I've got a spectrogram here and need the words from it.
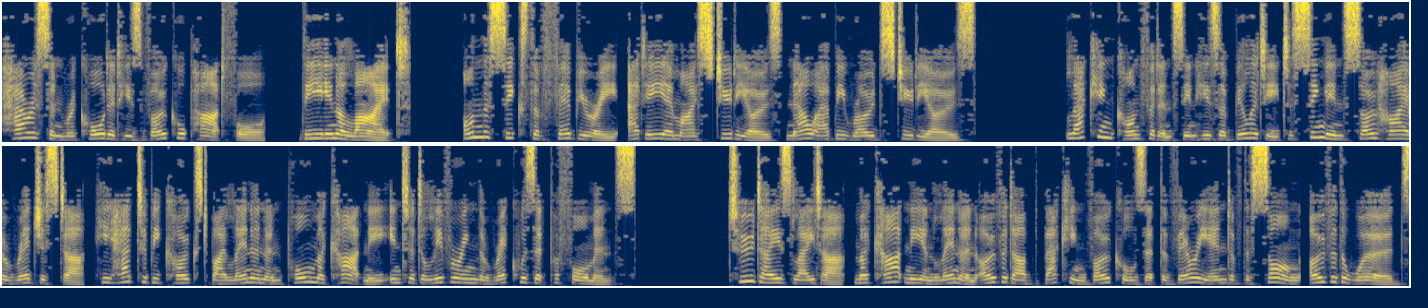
Harrison recorded his vocal part for The Inner Light on 6 February, at EMI Studios now Abbey Road Studios. Lacking confidence in his ability to sing in so high a register, he had to be coaxed by Lennon and Paul McCartney into delivering the requisite performance. Two days later, McCartney and Lennon overdubbed backing vocals at the very end of the song, over the words,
